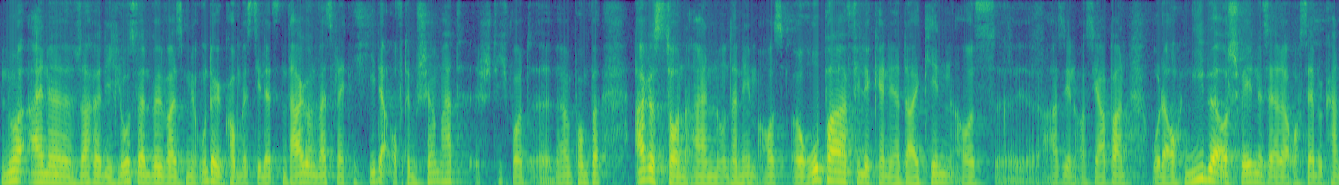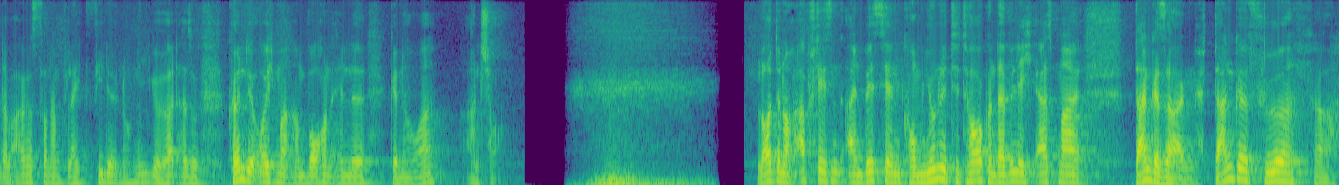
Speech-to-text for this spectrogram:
Nur eine Sache, die ich loswerden will, weil es mir untergekommen ist die letzten Tage und weil es vielleicht nicht jeder auf dem Schirm hat. Stichwort äh, Wärmepumpe. Ariston, ein Unternehmen aus Europa. Viele kennen ja Daikin aus äh, Asien, aus Japan oder auch Nibe aus Schweden ist ja da auch sehr bekannt, aber Ariston haben vielleicht viele noch nie gehört. Also könnt ihr euch mal am Wochenende genauer anschauen. Leute, noch abschließend ein bisschen Community Talk und da will ich erstmal Danke sagen. Danke für ja,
